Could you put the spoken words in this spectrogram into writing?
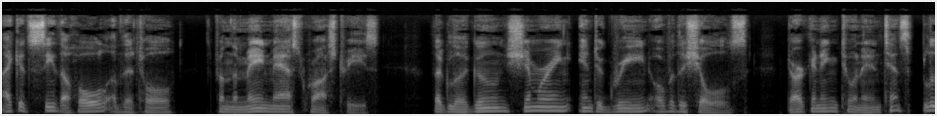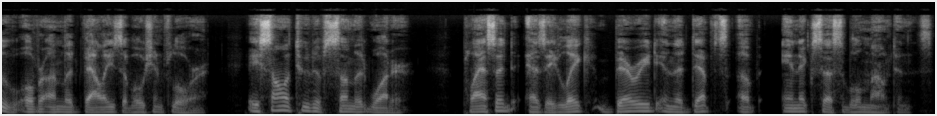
I could see the whole of the atoll from the mainmast crosstrees, the lagoon shimmering into green over the shoals, darkening to an intense blue over unlit valleys of ocean floor, a solitude of sunlit water, placid as a lake buried in the depths of inaccessible mountains.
